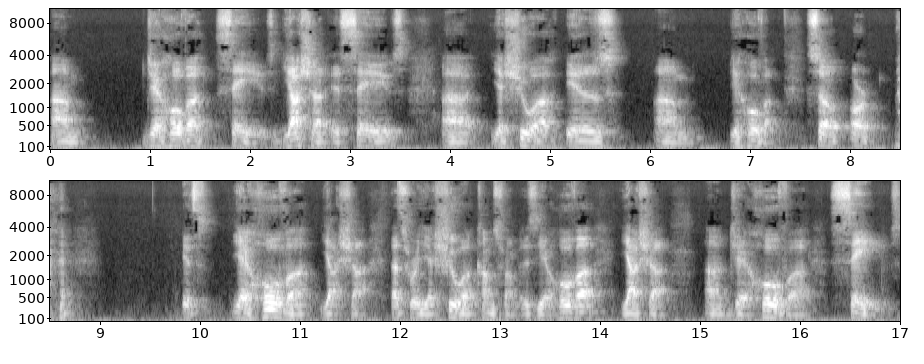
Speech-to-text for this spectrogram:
Um, Jehovah saves. Yasha is saves. Uh, Yeshua is um, Jehovah. So, or it's Jehovah Yasha. That's where Yeshua comes from, is Jehovah Yasha. Uh, Jehovah saves.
